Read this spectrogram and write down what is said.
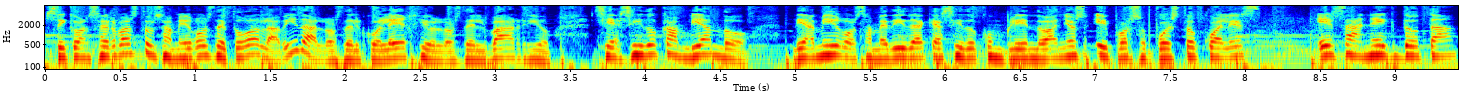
si conservas tus amigos de toda la vida, los del colegio, los del barrio, si has ido cambiando de amigos a medida que has ido cumpliendo años y por supuesto cuál es esa anécdota,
